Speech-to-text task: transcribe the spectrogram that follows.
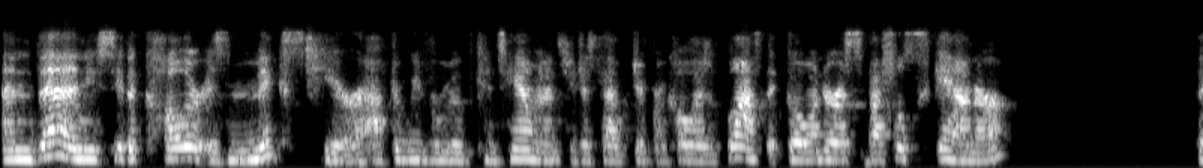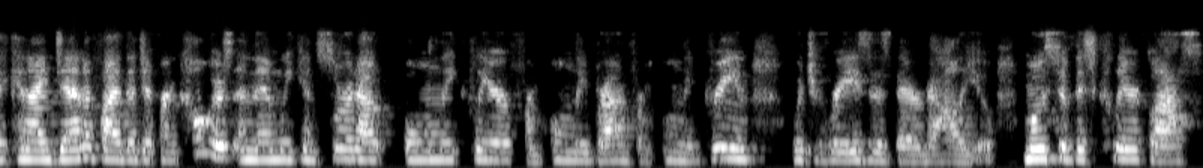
And then you see the color is mixed here after we've removed contaminants. You just have different colors of glass that go under a special scanner that can identify the different colors and then we can sort out only clear from only brown from only green which raises their value most of this clear glass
